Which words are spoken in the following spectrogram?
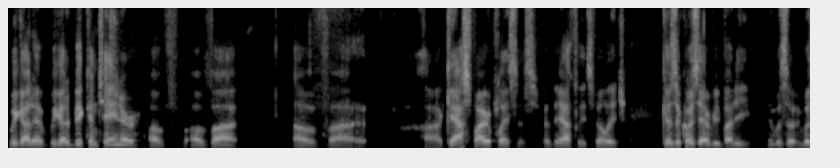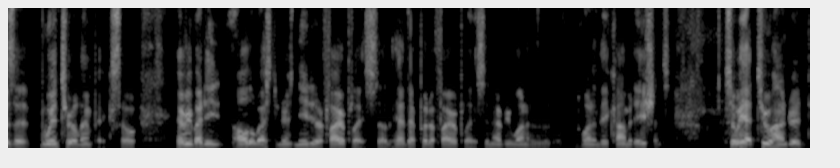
We got a we got a big container of of uh, of uh, uh, gas fireplaces for the athletes village. Because of course everybody it was a it was a winter olympics. So everybody all the westerners needed a fireplace so they had to put a fireplace in every one of the one of the accommodations so we had 200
